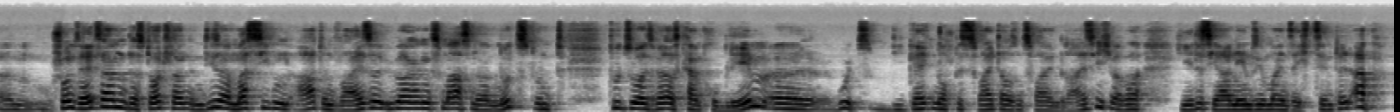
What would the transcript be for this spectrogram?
ähm, schon seltsam, dass Deutschland in dieser massiven Art und Weise Übergangsmaßnahmen nutzt und tut so, als wäre das kein Problem. Äh, gut, die gelten noch bis 2032, aber jedes Jahr nehmen sie um ein Sechzehntel ab.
